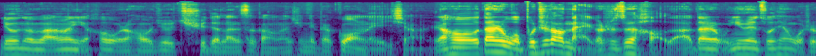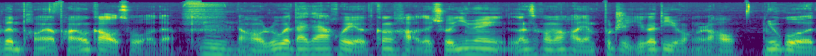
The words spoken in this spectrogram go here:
溜达完了以后，然后就去的蓝色港湾去那边逛了一下，然后但是我不知道哪个是最好的，但是因为昨天我是问朋友，朋友告诉我的，嗯，然后如果大家会有更好的说，因为蓝色港湾好像不止一个地方，然后如果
